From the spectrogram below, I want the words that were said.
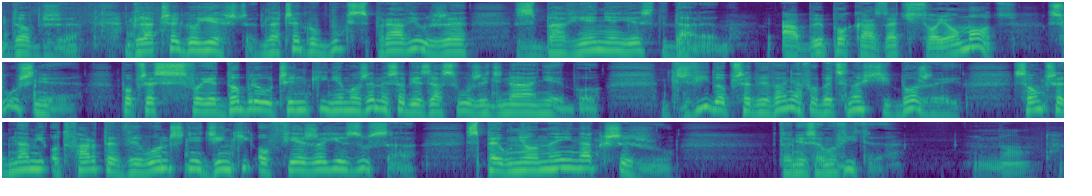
Dobrze. Dlaczego jeszcze? Dlaczego Bóg sprawił, że zbawienie jest darem? Aby pokazać swoją moc. Słusznie, poprzez swoje dobre uczynki nie możemy sobie zasłużyć na niebo. Drzwi do przebywania w obecności Bożej są przed nami otwarte wyłącznie dzięki ofierze Jezusa, spełnionej na krzyżu. To niesamowite. No, tak.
